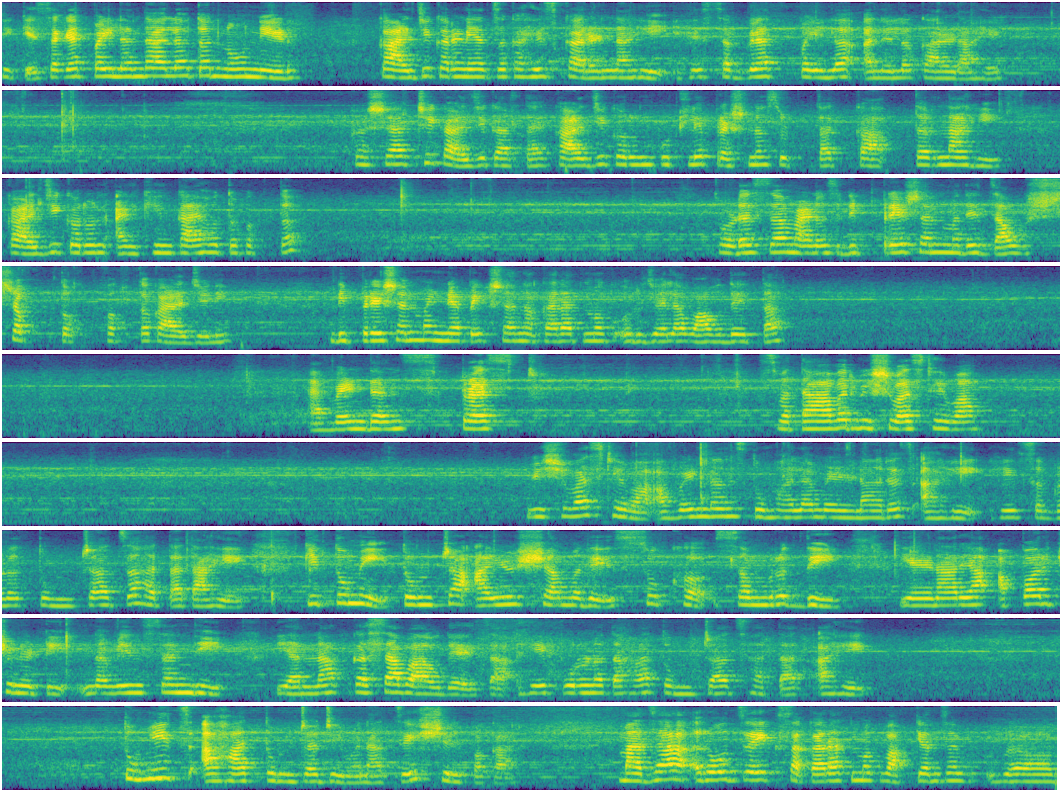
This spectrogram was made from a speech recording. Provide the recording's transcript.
ठीक आहे. सगळ्यात पहिल्यांदा आलं होतं नो नीड काळजी करण्याचं काहीच कारण नाही. हे सगळ्यात पहिलं आलेलं कार्ड आहे. कशाची काळजी करताय? काळजी करून कुठले प्रश्न सुटतात का? तर नाही. काळजी करून आणखीन काय होतं फक्त? थोडंसं माणूस डिप्रेशनमध्ये जाऊ शकतो फक्त काळजीने. डिप्रेशन म्हणण्यापेक्षा नकारात्मक ऊर्जेला वाव देता. ॲबेंडन्स ट्रस्ट स्वतःवर विश्वास ठेवा. विश्वास ठेवा. अवेंडन्स तुम्हाला मिळणारच आहे. हे सगळं तुमच्याच हातात आहे. की तुम्ही तुमच्या आयुष्यामध्ये सुख समृद्धी येणाऱ्या अपॉर्च्युनिटी नवीन संधी यांना कसा वाव द्यायचा? हे पूर्णत तुमच्याच हातात आहे. तुम्हीच आहात तुमच्या जीवनाचे शिल्पकार. माझा रोज एक सकारात्मक वाक्यांचा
